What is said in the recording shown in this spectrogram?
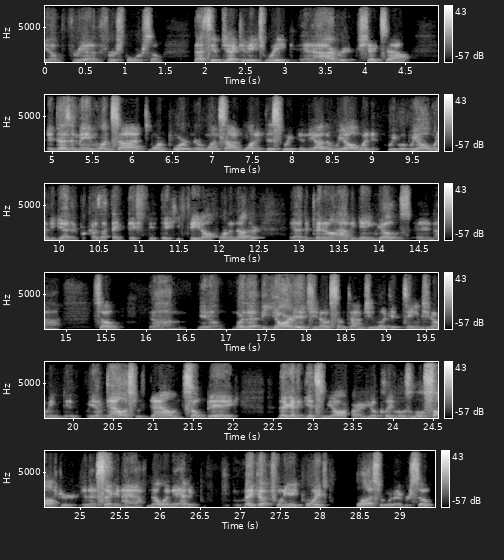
you know, three out of the first four. So that's the objective each week. And however it shakes out, it doesn't mean one side's more important or one side won it this week than the other. We all win it. We we all win together because I think they they feed off one another uh, depending on how the game goes. And uh, so um, you know, whether that be yardage, you know, sometimes you look at teams, you know, I mean, you know, Dallas was down so big they're going to get some yards. You know, Cleveland was a little softer in that second half, knowing they had to make up 28 points plus or whatever. So,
